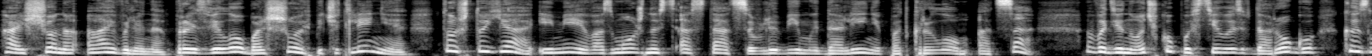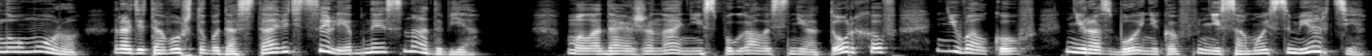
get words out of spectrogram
а еще на Айвелина произвело большое впечатление то, что я, имея возможность остаться в любимой долине под крылом отца, в одиночку пустилась в дорогу к Излоумору ради того, чтобы доставить целебные снадобья. Молодая жена не испугалась ни от орхов, ни волков, ни разбойников, ни самой смерти,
